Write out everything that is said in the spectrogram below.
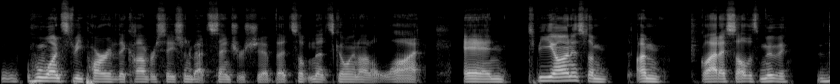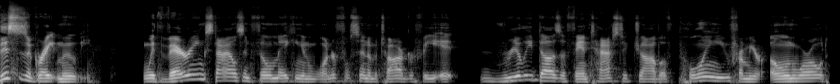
who wants to be part of the conversation about censorship. That's something that's going on a lot. And to be honest i'm i'm glad i saw this movie. This is a great movie. With varying styles in filmmaking and wonderful cinematography, it really does a fantastic job of pulling you from your own world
